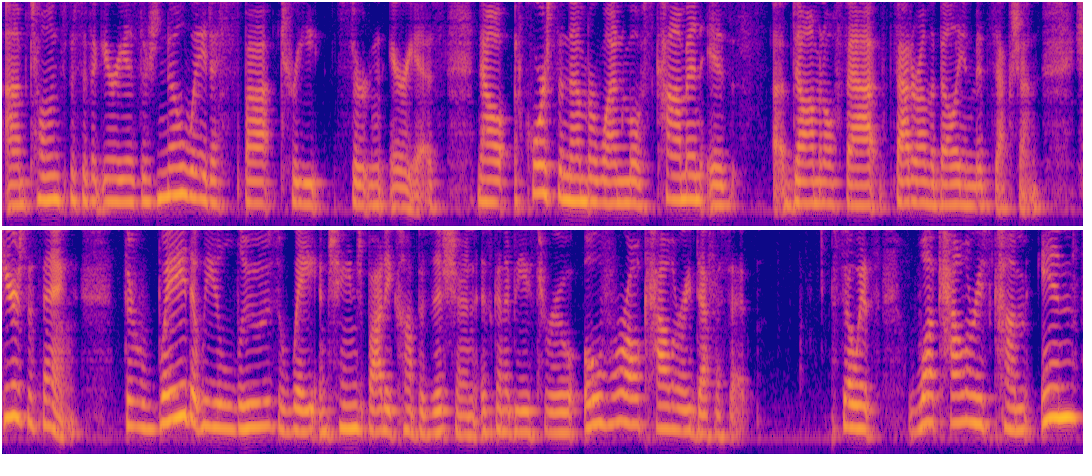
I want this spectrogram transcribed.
um, tone specific areas, there's no way to spot treat certain areas. Now, of course, the number one most common is abdominal fat, fat around the belly and midsection. Here's the thing the way that we lose weight and change body composition is going to be through overall calorie deficit. So it's what calories come in,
